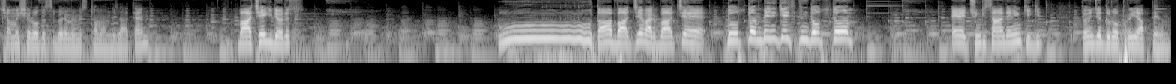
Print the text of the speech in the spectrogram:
Çamaşır odası bölümümüz tamamdı zaten. Bahçeye gidiyoruz. Uuu, daha bahçe var bahçe. Dostum beni geçtin dostum. Evet çünkü sana dedim ki git önce dropper'ı yap dedim.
